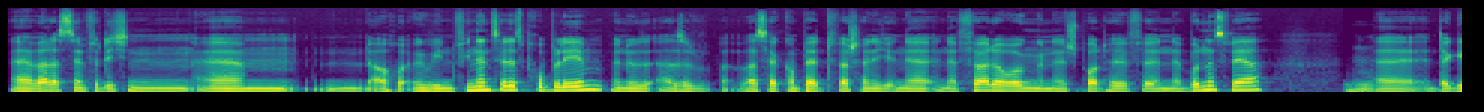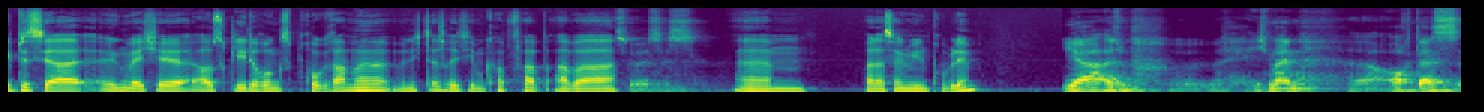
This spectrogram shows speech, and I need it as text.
Äh, war das denn für dich ein, ähm, auch irgendwie ein finanzielles Problem? Wenn du, also warst ja komplett wahrscheinlich in der, in der Förderung, in der Sporthilfe, in der Bundeswehr. Mhm. Äh, da gibt es ja irgendwelche Ausgliederungsprogramme, wenn ich das richtig im Kopf habe, aber so ist es. Ähm, war das irgendwie ein Problem? Ja, also ich meine, auch das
